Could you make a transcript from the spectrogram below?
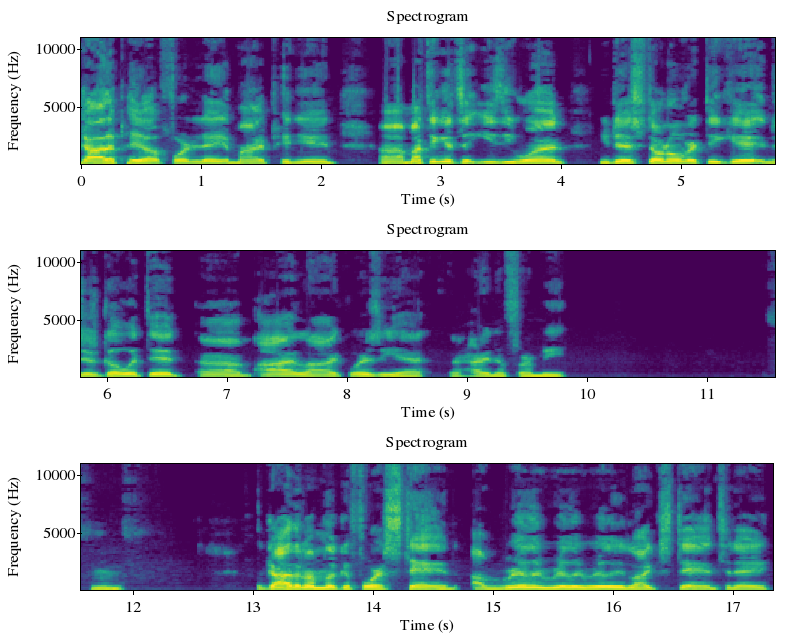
guy to pay up for today, in my opinion, um, I think it's an easy one. You just don't overthink it and just go with it. Um, I like. Where's he at? They're hiding him from me. Hmm. The guy that I'm looking for is Stan. I really, really, really like Stan today.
